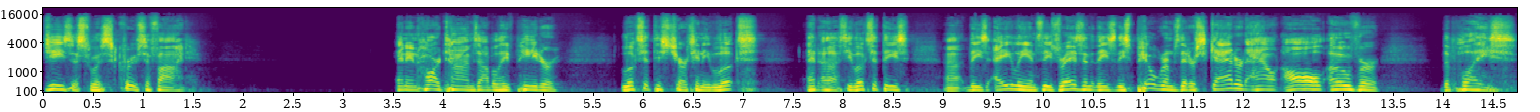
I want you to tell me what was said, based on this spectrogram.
Jesus was crucified. And in hard times, I believe Peter looks at this church and he looks at us. He looks at these, uh, these aliens, these residents, these, these pilgrims that are scattered out all over the place.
